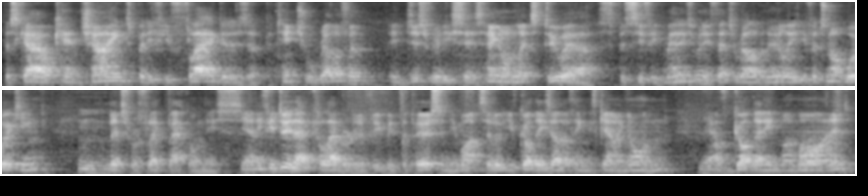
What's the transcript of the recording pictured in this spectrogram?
The scale can change, but if you've flagged it as a potential relevant, it just really says, hang on, let's do our specific management if that's relevant early. If it's not working, Mm. let's reflect back on this. Yeah. And if you do that collaboratively with the person, you might say, look, you've got these other things going on. Yeah. I've got that in my mind.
